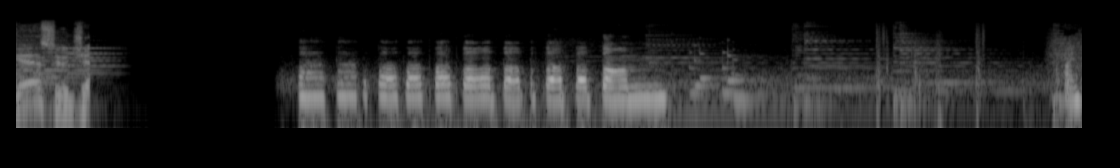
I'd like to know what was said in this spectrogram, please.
Guess who just. Fine.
